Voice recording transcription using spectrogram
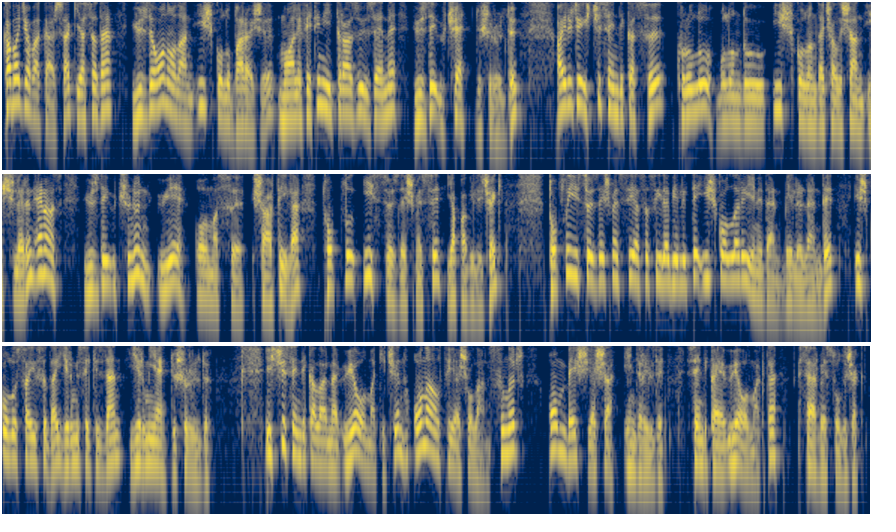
Kabaca bakarsak yasada %10 olan iş kolu barajı muhalefetin itirazı üzerine %3'e düşürüldü. Ayrıca işçi sendikası kurulu bulunduğu iş kolunda çalışan işçilerin en az %3'ünün üye olması şartıyla toplu iş sözleşmesi yapabilecek. Toplu iş sözleşmesi yasasıyla birlikte iş kolları yeniden belirlendi. İş kolu sayısı da 28'den 20'ye düşürüldü. İşçi sendikalarına üye olmak için 16 yaş olan sınır 15 yaşa indirildi. Sendikaya üye olmak da serbest olacak.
